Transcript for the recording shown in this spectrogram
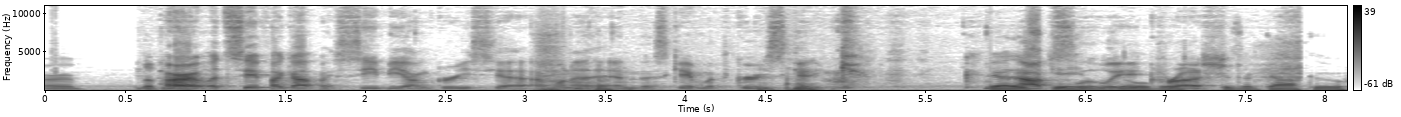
Or the Alright, let's see if I got my CB on Greece yet. I want to end this game with Greece getting Yeah, this absolutely game is over crushed. because of Gaku.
